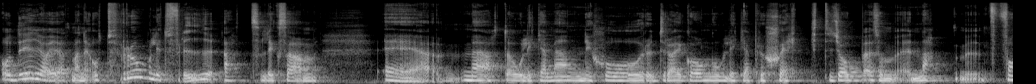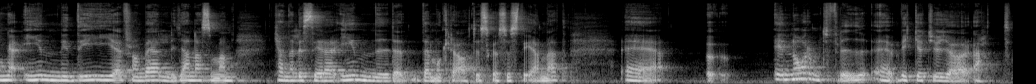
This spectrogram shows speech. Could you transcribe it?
och det gör ju att man är otroligt fri att liksom eh, möta olika människor, dra igång olika projekt, jobba, alltså, napp, fånga in idéer från väljarna som man kanaliserar in i det demokratiska systemet. Eh, enormt fri, eh, vilket ju gör att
